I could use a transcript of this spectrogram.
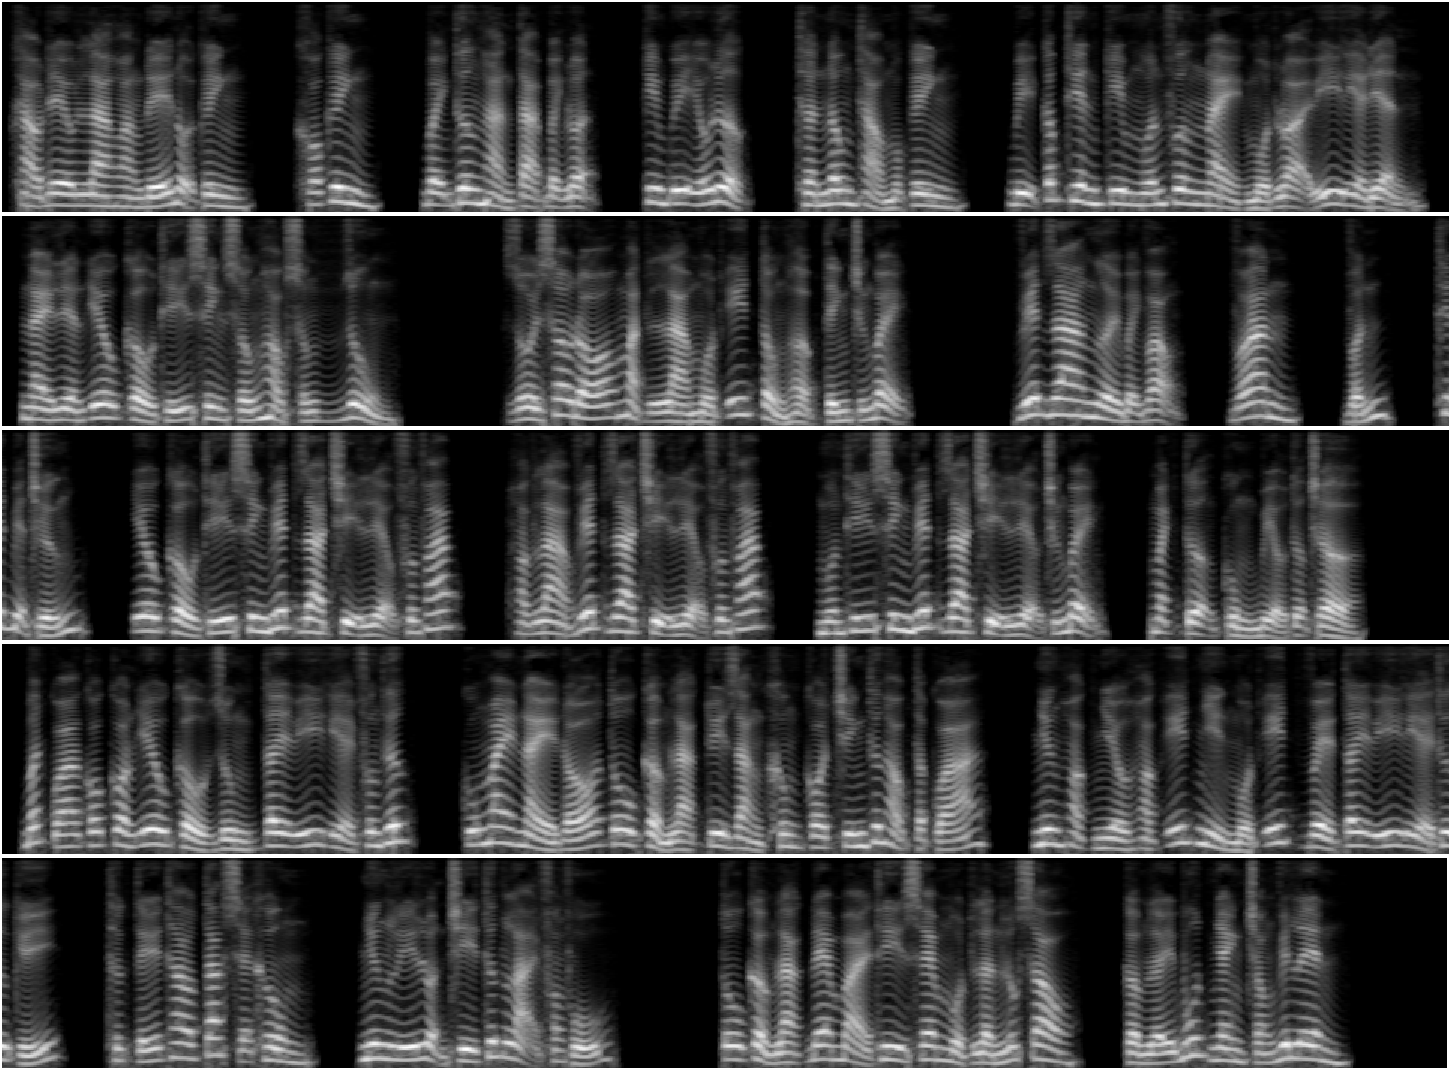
Khảo đều là hoàng đế nội kinh, khó kinh, bệnh thương hàn tạp bệnh luận, kim quy yếu lược, thần nông thảo mục kinh, bị cấp thiên kim muốn phương này một loại y y điển, này liền yêu cầu thí sinh sống học sống dùng. Rồi sau đó mặt là một ít tổng hợp tính chứng bệnh. Viết ra người bệnh vọng, văn, vấn, thiết biện chứng, yêu cầu thí sinh viết ra trị liệu phương pháp, hoặc là viết ra trị liệu phương pháp, muốn thí sinh viết ra trị liệu chứng bệnh, mạch tượng cùng biểu tượng chờ. Bất quá có còn yêu cầu dùng Tây y để phương thức, cũng may này đó Tô Cẩm Lạc tuy rằng không có chính thức học tập quá, nhưng hoặc nhiều hoặc ít nhìn một ít về Tây y để thư ký, thực tế thao tác sẽ không, nhưng lý luận tri thức lại phong phú. Tô Cẩm Lạc đem bài thi xem một lần lúc sau, cầm lấy bút nhanh chóng viết lên.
